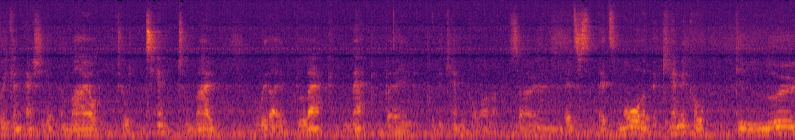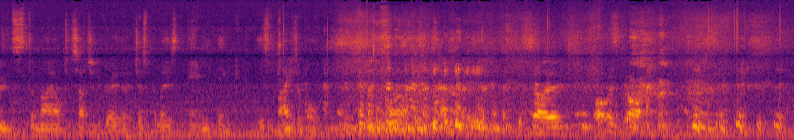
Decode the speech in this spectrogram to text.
we can actually get the male to attempt to mate with a black map bead with the chemical on it. So mm. it's, it's more that the chemical deludes the male to such a degree that it just believes anything is mateable. so what we've got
